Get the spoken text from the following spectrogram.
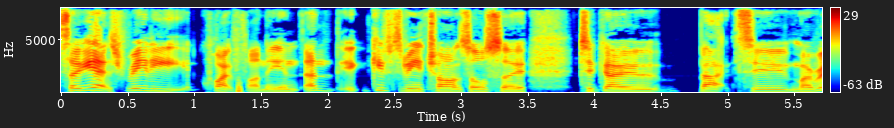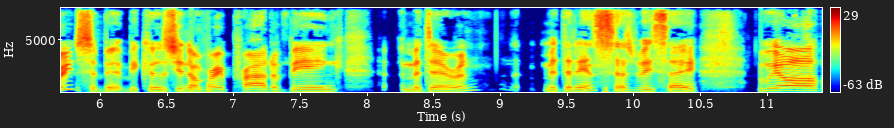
So yeah it's really quite funny and and it gives me a chance also to go back to my roots a bit because you know I'm very proud of being Madeiran Madeirense as we say. We are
